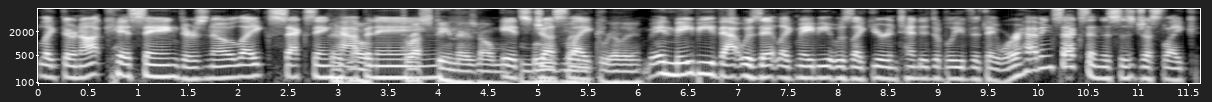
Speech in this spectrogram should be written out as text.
Like they're not kissing there's no like sexing There's happening no thrusting. There's no. it's just like really. and maybe that was it like maybe it was like you're intended to believe that they were having sex and this is just like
